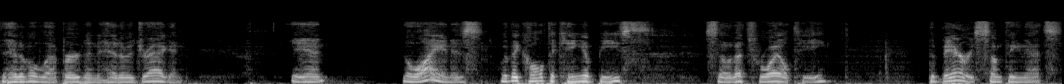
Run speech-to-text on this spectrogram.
the head of a leopard, and the head of a dragon. And the lion is what they call it, the king of beasts. So that's royalty. The bear is something that's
